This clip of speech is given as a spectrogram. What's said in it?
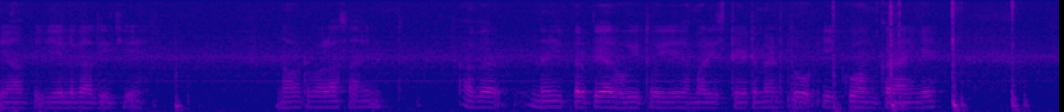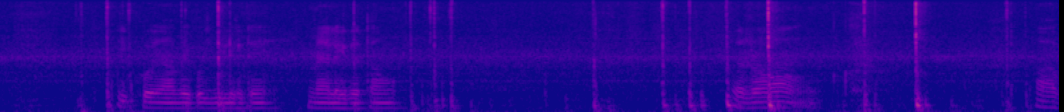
यहाँ पे ये लगा दीजिए। नॉट वाला साइन अगर नहीं प्रिपेयर हुई तो ये हमारी स्टेटमेंट तो इको हम कराएँगे। इको यहाँ पे कुछ भी लिख दें, मैं लिख देता हूँ। रॉन्ग आप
